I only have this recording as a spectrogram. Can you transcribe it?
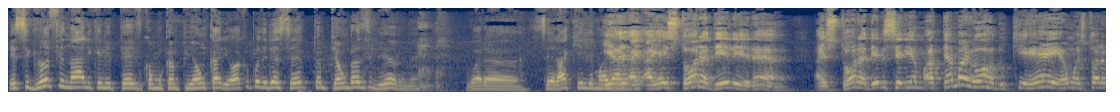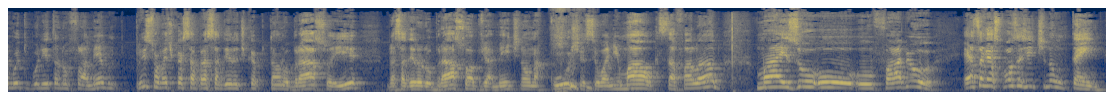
Esse grande finale que ele teve como campeão carioca poderia ser campeão brasileiro, né? Agora, será que ele mais. E aí a, a história dele, né? A história dele seria até maior do que é, é uma história muito bonita no Flamengo, principalmente com essa braçadeira de capitão no braço aí, braçadeira no braço, obviamente, não na coxa, seu animal que está falando, mas o, o, o Fábio, essa resposta a gente não tem,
